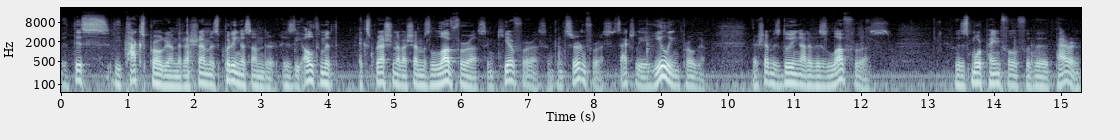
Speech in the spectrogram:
that this detox program that Hashem is putting us under is the ultimate expression of Hashem's love for us and care for us and concern for us. It's actually a healing program that Hashem is doing out of His love for us. Because it's more painful for the parent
